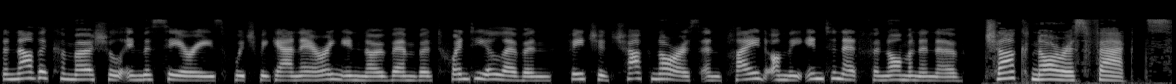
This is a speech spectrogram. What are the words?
Another commercial in the series, which began airing in November 2011, featured Chuck Norris and played on the Internet phenomenon of Chuck Norris Facts.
